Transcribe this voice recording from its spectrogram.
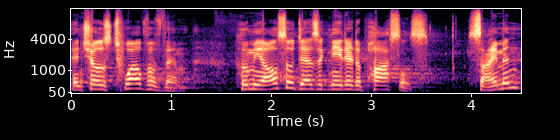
and chose 12 of them, whom he also designated apostles Simon,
